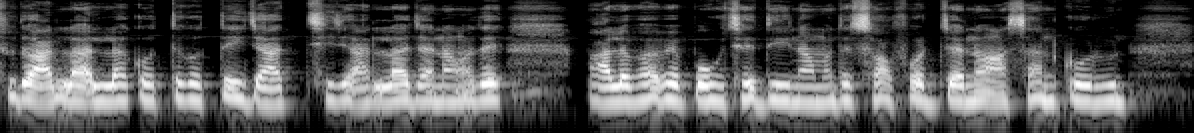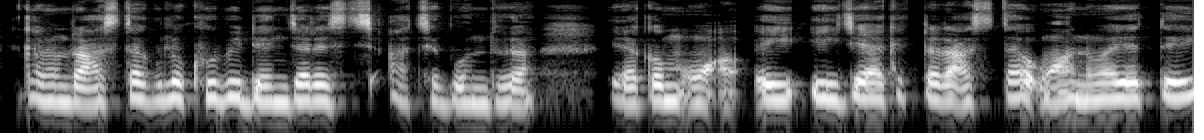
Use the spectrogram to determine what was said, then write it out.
শুধু আল্লাহ আল্লাহ করতে, করতেই যাচ্ছি। যে আল্লাহ যেন আমাদের ভালোভাবে পৌঁছে দিন, আমাদের সফর যেন আসান করুন। কারণ রাস্তাগুলো খুবই ডেঞ্জারাস আছে বন্ধুরা। এরকম এই এই যে এক একটা রাস্তা ওয়ান ওয়েতেই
